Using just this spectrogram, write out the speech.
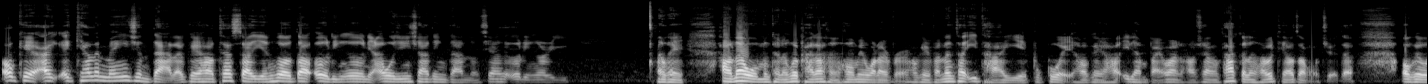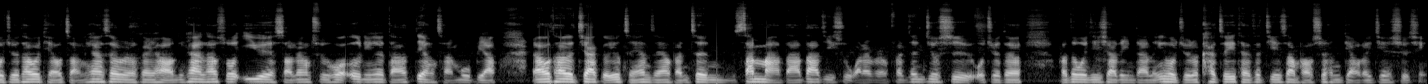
？OK，I I can't imagine that。OK，好，Tesla 延后到二零二二年，我已经下订单了，现在是二零二一。OK，好，那我们可能会排到很后面，whatever。OK，反正它一台也不贵。OK，好，一两百万，好像它可能还会调整，我觉得。OK，我觉得它会调整。你看 s e v e r OK，好，你看他说一月少量出货，二零二达到量产目标，然后它的价格又怎样怎样，反正三马达大技术，whatever，反正就是我觉得，反正我已经下订单了，因为我觉得开这一台在街上跑是很屌的一件事情。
